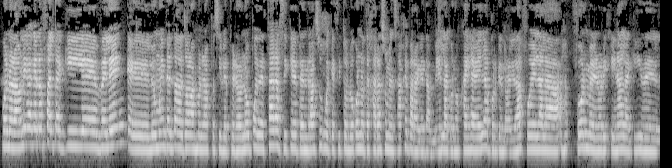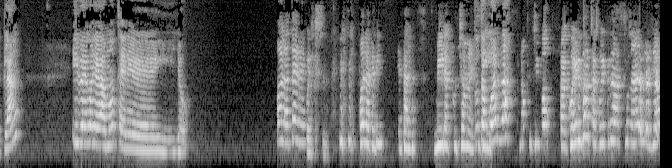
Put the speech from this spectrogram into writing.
Bueno, la única que nos falta aquí es Belén, que lo hemos intentado de todas las maneras posibles, pero no puede estar, así que tendrá su huequecito. Luego nos dejará su mensaje para que también la conozcáis a ella, porque en realidad fue ella la former original aquí del clan. Y luego llegamos Tere y yo. Hola, Tere. Pues sí. Hola, querido. ¿Qué tal? Mira, escúchame. ¿Tú te sí. acuerdas? No, chico, ¿te acuerdas? ¿Te acuerdas? Hace un año ya.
